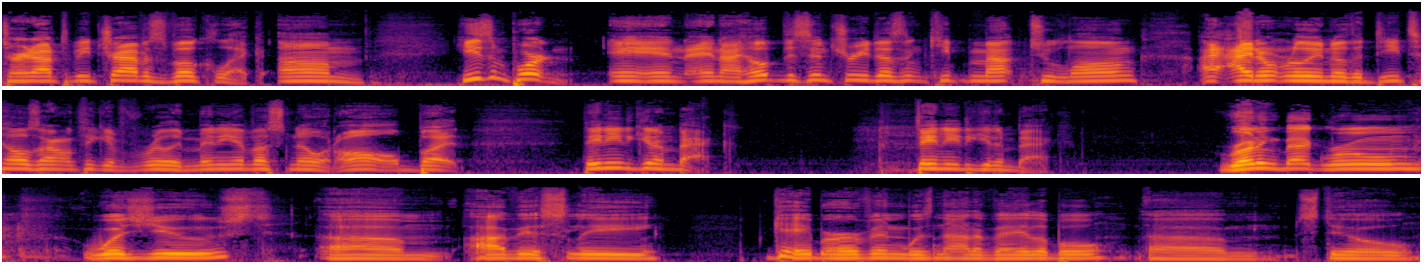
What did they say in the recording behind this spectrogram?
turned out to be Travis Vokolek. Um, he's important, and and I hope this injury doesn't keep him out too long. I, I don't really know the details. I don't think if really many of us know at all, but they need to get him back. They need to get him back. Running back room was used Um, obviously, Gabe Ervin was not available. Um, still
